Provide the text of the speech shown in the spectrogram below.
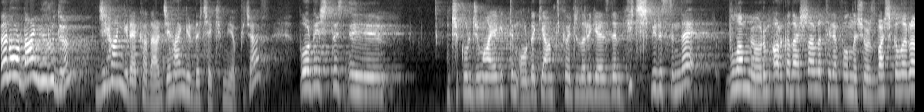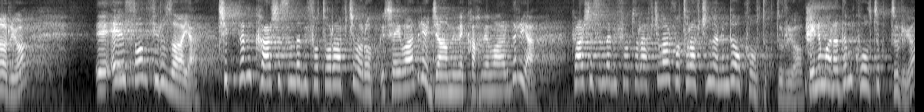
Ben oradan yürüdüm. Cihangir'e kadar. Cihangir'de çekimi yapacağız. Bu arada işte e, Çukur Cuma'ya gittim. Oradaki antikacıları gezdim. Hiçbirisinde bulamıyorum. Arkadaşlarla telefonlaşıyoruz. Başkaları arıyor. Ee, en son Firuza'ya çıktım. Karşısında bir fotoğrafçı var. O şey vardır ya cami ve kahve vardır ya. Karşısında bir fotoğrafçı var. Fotoğrafçının önünde o koltuk duruyor. Benim aradığım koltuk duruyor.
